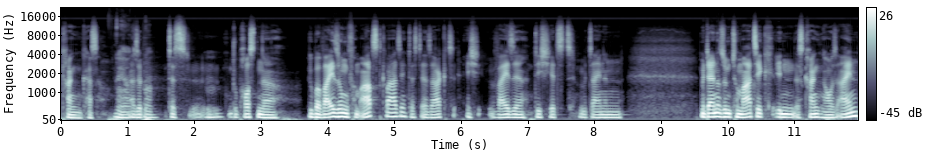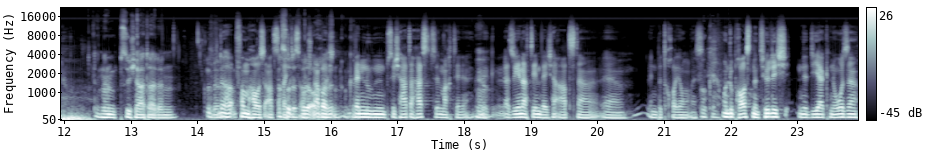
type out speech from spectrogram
Krankenkasse. Ja, also das, mhm. du brauchst eine Überweisung vom Arzt quasi, dass der sagt, ich weise dich jetzt mit deinen mit deiner Symptomatik in das Krankenhaus ein. Dann ein Psychiater dann. Oder? Vom Hausarzt Ach so, das auch schon. Aber okay. wenn du einen Psychiater hast, macht der, ja. also je nachdem, welcher Arzt da äh, in Betreuung ist. Okay. Und du brauchst natürlich eine Diagnose,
